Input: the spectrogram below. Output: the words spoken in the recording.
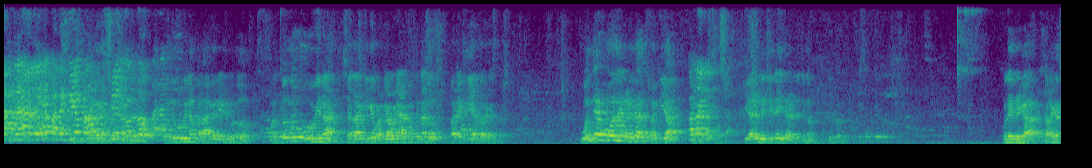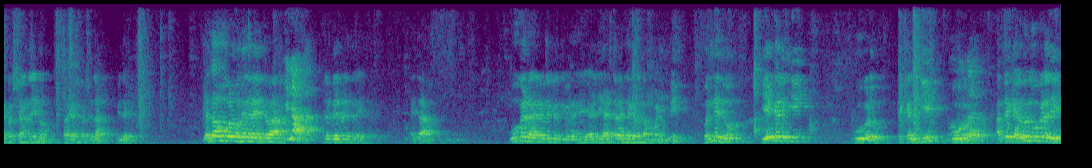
ಅಂದ್ರೆ ಅದಕ್ಕೆ ಪರಕೀಯ ಒಂದು ಹೂವಿನ ಪರಾಗರೇನುಗಳು ಮತ್ತೊಂದು ಹೂವಿನ ಆಗುತ್ತೆ. ಅದು ಪರಕೀಯ ಪರಾಗಸ್ಪರ್ಶ ಒಂದೇ ಹೂವಲ್ಲಿ ನಡೆದ ಸ್ವಕೀಯ? ಎರಡು ಎರಡು ರೀತಿನೂ ಉಳಿದ ಈಗ ಪರಾಗಸ್ಪರ್ಶ ಅಂದ್ರೆ ಏನು? ಪರಾಗಸ್ಪರ್ಶದ ವಿಧ. ಎಲ್ಲ ಹೂಗಳು ಇಲ್ಲ. ಇಲ್ಲ ಬೇರೆ ಬೇರೆ ಇರ್ತವೆ. ಆಯ್ತಾ? ಹೂಗಳ ಎರಡು ಎರಡು ನಾವು ಮಾಡಿದ್ವಿ. ಒಂದೇದು ಏಕಲಿಂಗಿ ಹೂಗಳು. ಏಕಲಿಂಗಿ ಹೂಗಳು. ಅಂದ್ರೆ ಕೆಲವೊಂದು ಹೂಗಳಲ್ಲಿ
